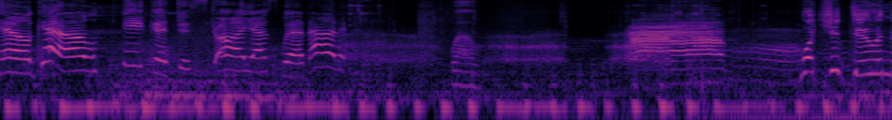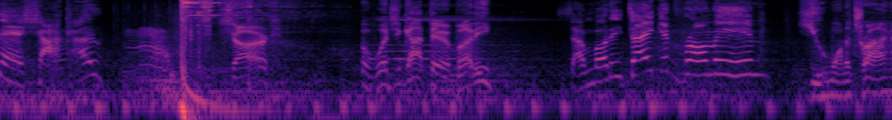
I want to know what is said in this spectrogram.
kill, kill, he could destroy us without it. Well, Uh, what you doing there, Sharko? Shark? What you got there, buddy? Somebody take it from him. You wanna try?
